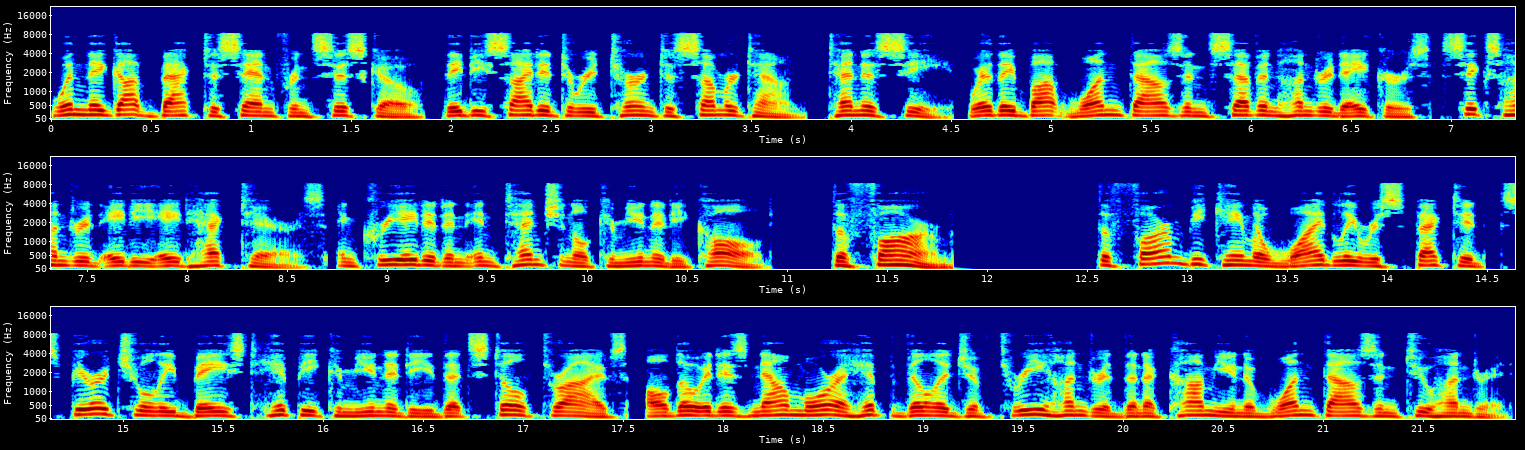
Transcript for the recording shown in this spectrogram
When they got back to San Francisco, they decided to return to Summertown, Tennessee, where they bought 1,700 acres 688 hectares and created an intentional community called The Farm. The farm became a widely respected, spiritually based hippie community that still thrives, although it is now more a hip village of 300 than a commune of 1,200.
